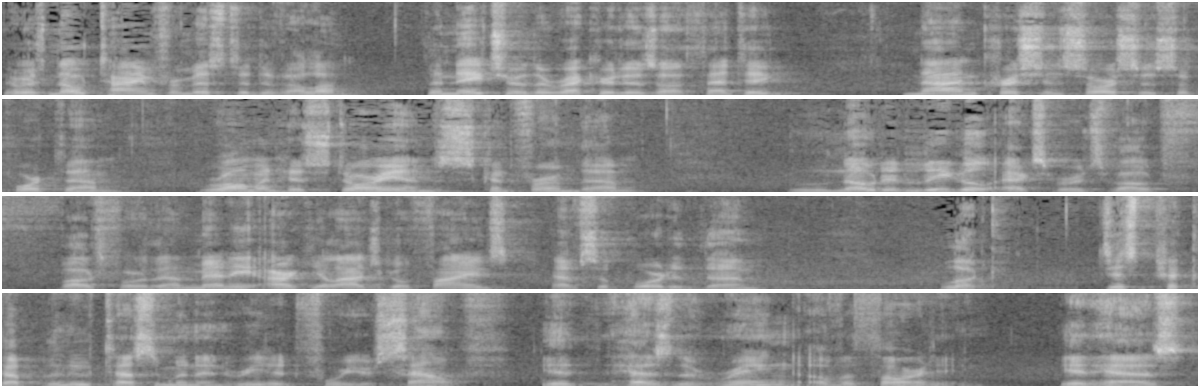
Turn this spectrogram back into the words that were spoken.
There was no time for myths to develop. The nature of the record is authentic. Non Christian sources support them. Roman historians confirm them. Noted legal experts vouch, vouch for them. Many archaeological finds have supported them. Look, just pick up the New Testament and read it for yourself. It has the ring of authority, it has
